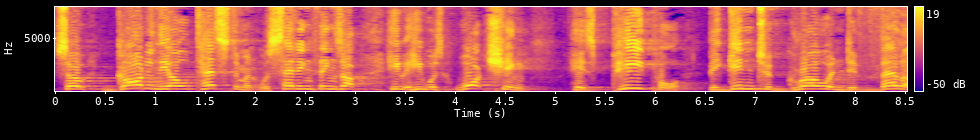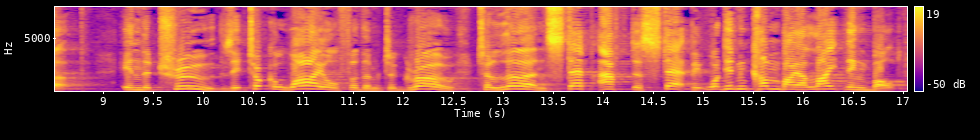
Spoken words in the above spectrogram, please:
So God in the Old Testament was setting things up. He, he was watching his people begin to grow and develop in the truths. It took a while for them to grow, to learn step after step. It what didn't come by a lightning bolt,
